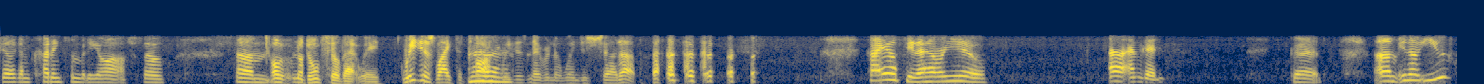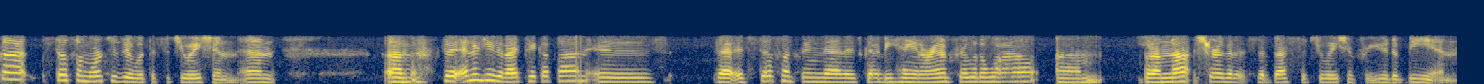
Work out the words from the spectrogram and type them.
feel like I'm cutting somebody off. So, um, Oh no, don't feel that way. We just like to talk. we just never know when to shut up. Hi, Alfina. How are you? Uh, I'm good. Good. Um, you know, you've got still some work to do with the situation, and um, the energy that I pick up on is that it's still something that is going to be hanging around for a little while, um, but I'm not sure that it's the best situation for you to be in.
